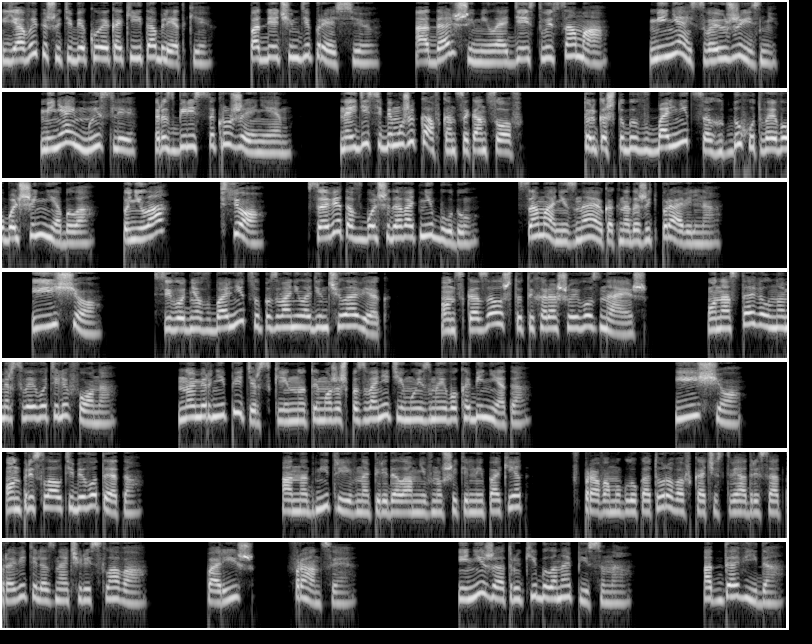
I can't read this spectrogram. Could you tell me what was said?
я выпишу тебе кое-какие таблетки. Подлечим депрессию. А дальше, милая, действуй сама. Меняй свою жизнь. Меняй мысли, разберись с окружением. Найди себе мужика, в конце концов. Только чтобы в больницах духу твоего больше не было. Поняла? Все. Советов больше давать не буду. Сама не знаю, как надо жить правильно. И еще. Сегодня в больницу позвонил один человек. Он сказал, что ты хорошо его знаешь. Он оставил номер своего телефона. Номер не питерский, но ты можешь позвонить ему из моего кабинета. И еще. Он прислал тебе вот это. Анна Дмитриевна передала мне внушительный пакет, в правом углу которого в качестве адреса отправителя значились слова «Париж, Франция». И ниже от руки было написано «От Давида».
